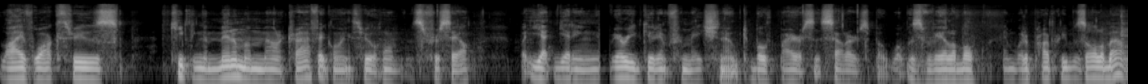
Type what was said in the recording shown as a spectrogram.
live walkthroughs, keeping the minimum amount of traffic going through a home for sale, but yet getting very good information out to both buyers and sellers about what was available and what a property was all about.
